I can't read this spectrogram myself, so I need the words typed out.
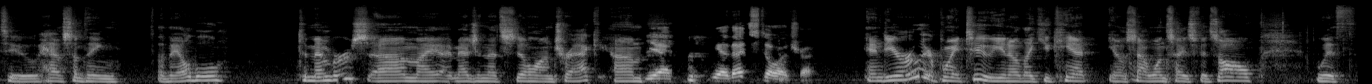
to have something available to members. Um, I, I, imagine that's still on track. Um, yeah, yeah, that's still on track. And to your earlier point too, you know, like you can't, you know, it's not one size fits all with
